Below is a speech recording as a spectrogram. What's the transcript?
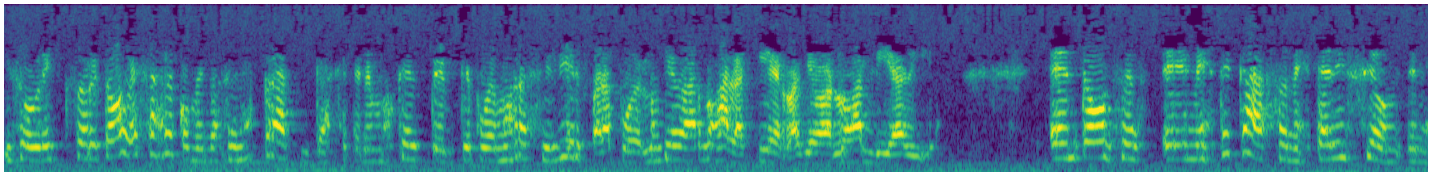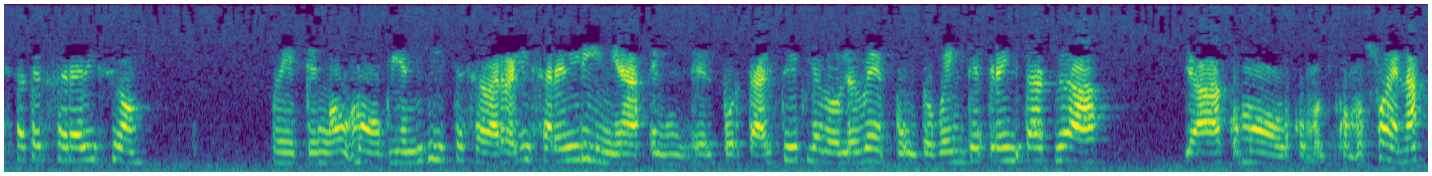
y sobre, sobre todo esas recomendaciones prácticas que tenemos que, que podemos recibir para poderlos llevarlos a la tierra, llevarlos al día a día. Entonces, en este caso, en esta edición, en esta tercera edición, eh, que como bien dijiste, se va a realizar en línea en el portal www.2030ya, ya como, como, como suena,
